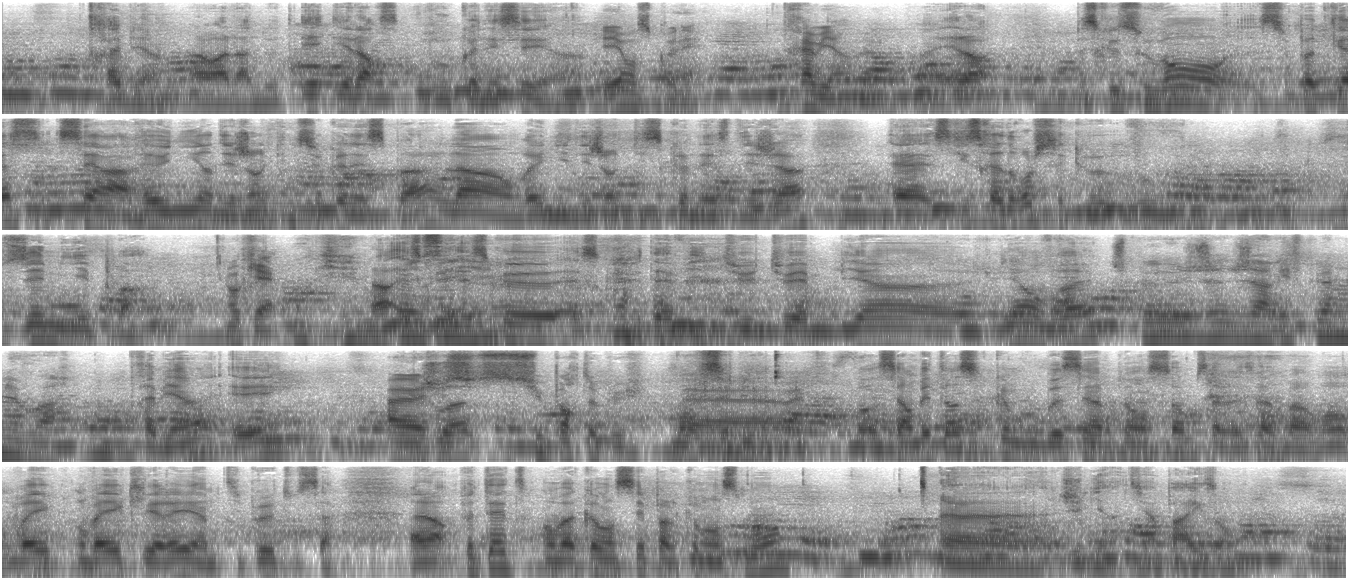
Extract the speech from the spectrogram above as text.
Très bien. Alors voilà. Et, alors, vous connaissez hein Et on se connaît. Très bien. Et alors, parce que souvent, ce podcast sert à réunir des gens qui ne se connaissent pas. Là, on réunit des gens qui se connaissent déjà. Euh, ce qui serait drôle, c'est que vous vous, vous, aimiez pas. Ok. Alors, est-ce que, est que, est que, David, tu, tu aimes bien Julien en vrai? Je peux, j'arrive plus à me le voir. Très bien. Et? Euh, je supporte plus. Bon, c'est bien. Euh, bon, c'est embêtant, c'est comme vous bossez un peu ensemble, ça, ça on, va, on va éclairer un petit peu tout ça. Alors peut-être, on va commencer par le commencement. Euh, Julien, tiens, par exemple,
